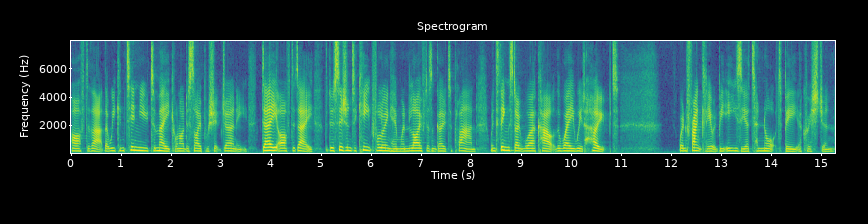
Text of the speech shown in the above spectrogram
after that, that we continue to make on our discipleship journey, day after day. The decision to keep following him when life doesn't go to plan, when things don't work out the way we'd hoped, when frankly it would be easier to not be a Christian.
